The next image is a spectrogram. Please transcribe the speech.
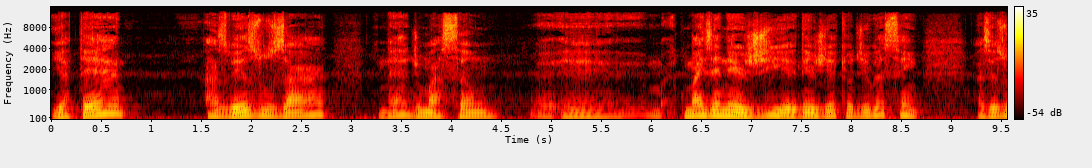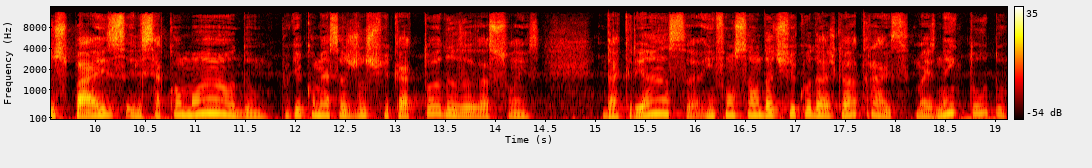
e até às vezes usar né, de uma ação é, é, mais energia, energia que eu digo assim, às vezes os pais eles se acomodam porque começa a justificar todas as ações da criança em função da dificuldade que ela traz, mas nem tudo.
